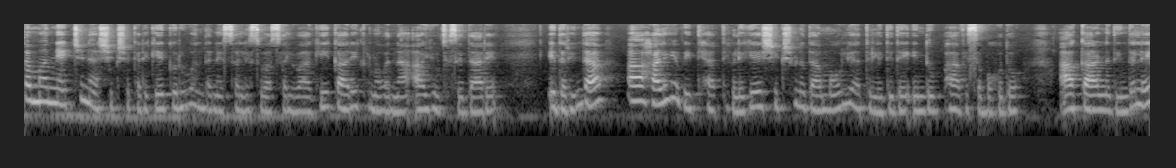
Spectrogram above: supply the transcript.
ತಮ್ಮ ನೆಚ್ಚಿನ ಶಿಕ್ಷಕರಿಗೆ ಗುರುವಂದನೆ ಸಲ್ಲಿಸುವ ಸಲುವಾಗಿ ಕಾರ್ಯಕ್ರಮವನ್ನು ಆಯೋಜಿಸಿದ್ದಾರೆ. ಇದರಿಂದ ಆ ಹಳೆಯ ವಿದ್ಯಾರ್ಥಿಗಳಿಗೆ ಶಿಕ್ಷಣದ ಮೌಲ್ಯ ತಿಳಿದಿದೆ ಎಂದು ಭಾವಿಸಬಹುದು. ಆ ಕಾರಣದಿಂದಲೇ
